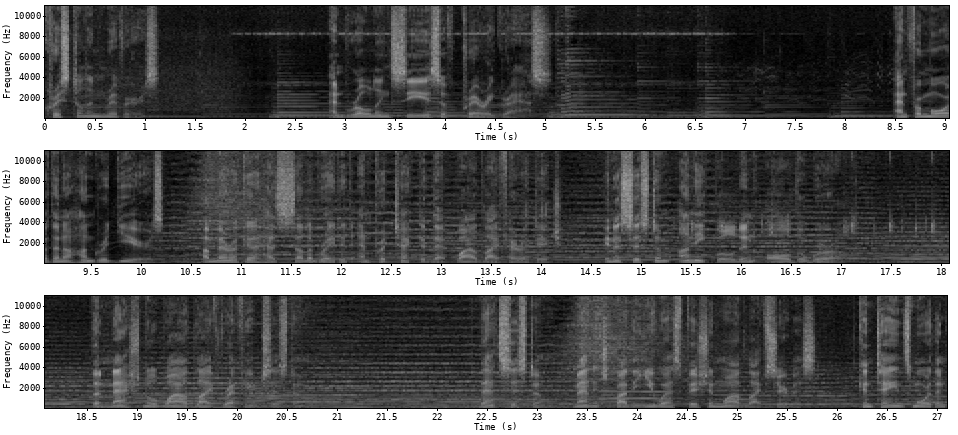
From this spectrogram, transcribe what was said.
crystalline rivers, and rolling seas of prairie grass. And for more than a hundred years, America has celebrated and protected that wildlife heritage in a system unequaled in all the world. The National Wildlife Refuge System. That system, managed by the U.S. Fish and Wildlife Service, contains more than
